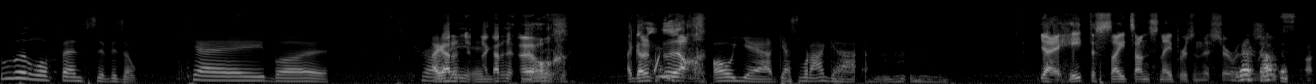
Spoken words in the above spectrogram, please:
little offensive is okay, but let's try I got an. I got an. keep Ugh. I got an. Ugh. Oh yeah, guess what I got? Yeah, I hate the sights on snipers in this server. That They really shotgun. suck.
